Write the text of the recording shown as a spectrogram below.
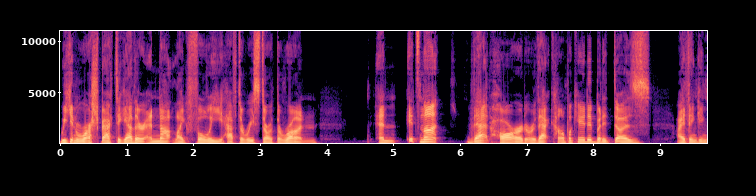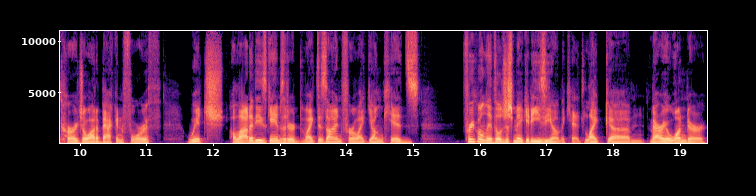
we can rush back together and not like fully have to restart the run. And it's not that hard or that complicated, but it does, I think, encourage a lot of back and forth, which a lot of these games that are like designed for like young kids, frequently they'll just make it easy on the kid. Like um, Mario Wonder,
